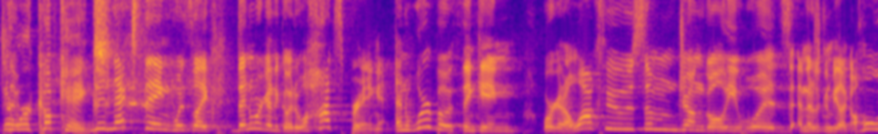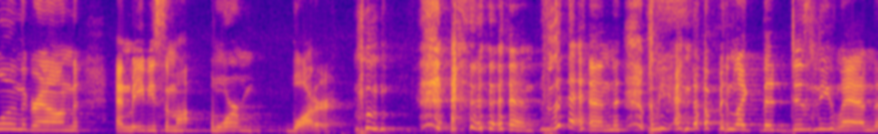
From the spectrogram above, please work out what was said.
there were cupcakes. The next thing was like, then we're gonna go to a hot spring, and we're both thinking we're gonna walk through some jungle-y woods, and there's gonna be like a hole in the ground, and maybe some hot- warm water. and then we end up in like the Disneyland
